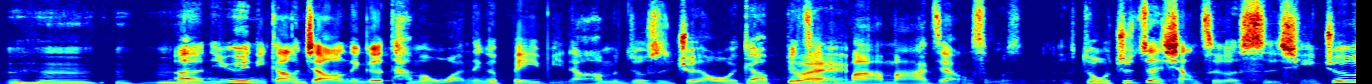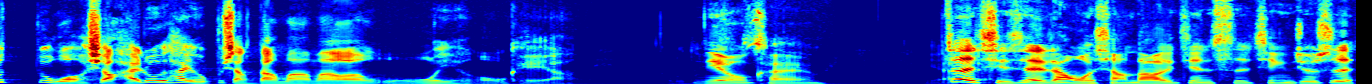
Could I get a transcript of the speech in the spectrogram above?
嗯哼，嗯哼，呃，你因为你刚刚讲到那个他们玩那个 baby，然后他们就是觉得我一定要变成妈妈这样什么什么的，就我就在想这个事情，就是我小孩如果他以后不想当妈妈，我我也很 OK 啊，你也 OK。这其实也让我想到一件事情，就是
